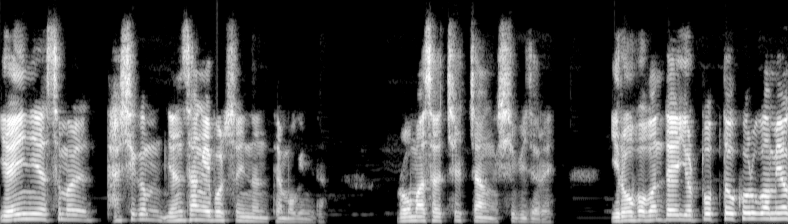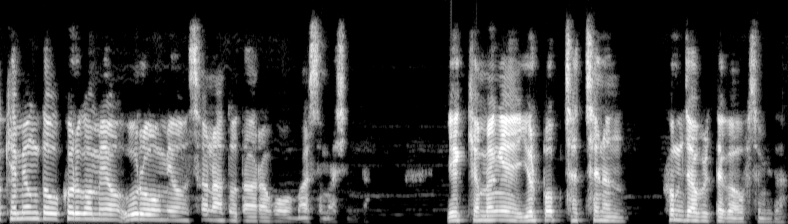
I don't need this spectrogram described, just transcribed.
여인이었음을 다시금 연상해 볼 수 있는 대목입니다. 로마서 7장 12절에 이로 보건대 율법도 거룩하며 계명도 거룩하며 의로우며 선하도다라고 말씀하십니다. 이 계명의 율법 자체는 흠 잡을 데가 없습니다.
